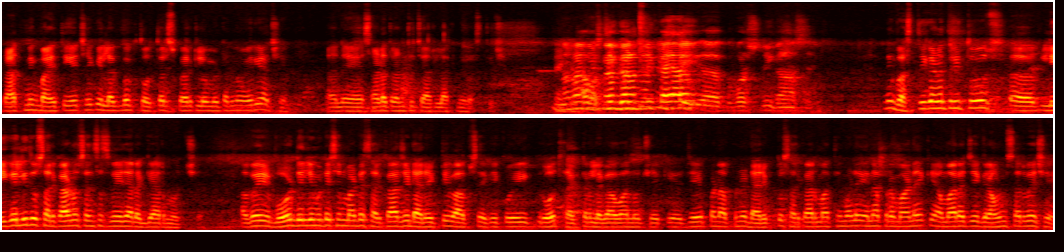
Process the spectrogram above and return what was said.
પ્રાથમિક માહિતી એ છે કે લગભગ તોતેર સ્ક્વેર કિલોમીટરનો એરિયા છે અને સાડા ત્રણથી ચાર લાખની વસ્તી છે. વસ્તી ગણતરી કયા વર્ષની ગણાશે? નહીં વસ્તી ગણતરી તો લીગલી તો સરકારનો સેન્સસ બે હજાર અગિયારનો જ છે. હવે બોર્ડ ડિલિમિટેશન માટે સરકાર જે ડાયરેક્ટિવ આપશે કે કોઈ ગ્રોથ ફેક્ટર લગાવવાનું છે કે જે પણ આપણને ડાયરેક્ટિવ સરકારમાંથી મળે એના પ્રમાણે કે અમારા જે ગ્રાઉન્ડ સર્વે છે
